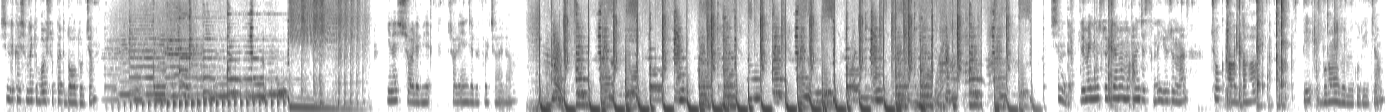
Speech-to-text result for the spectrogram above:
Şimdi kaşımdaki boşlukları dolduracağım. Yine şöyle bir şöyle ince bir fırçayla. Şimdi rimelimi süreceğim ama öncesinde yüzüme çok az daha bir bronzer uygulayacağım.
